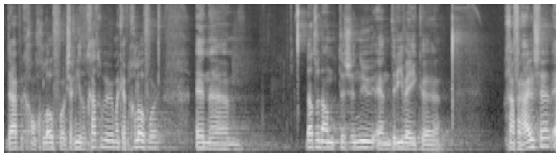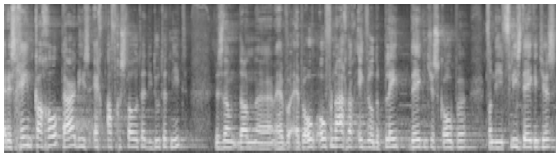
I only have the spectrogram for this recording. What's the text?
Daar heb ik gewoon geloof voor. Ik zeg niet dat het gaat gebeuren, maar ik heb er geloof voor. En uh, dat we dan tussen nu en drie weken gaan verhuizen. Er is geen kachel daar, die is echt afgesloten, die doet het niet. Dus dan, dan uh, hebben, we, hebben we over nagedacht. Ik wilde pleetdekentjes kopen, van die vliesdekentjes.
